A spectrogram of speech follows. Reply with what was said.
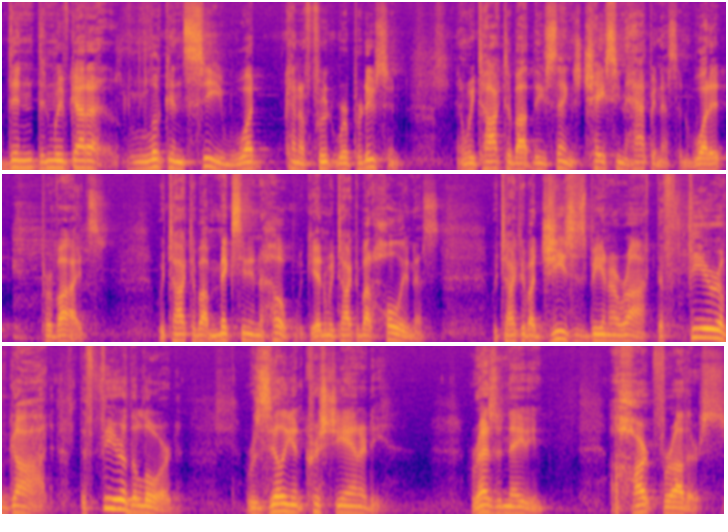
then, then we've got to look and see what kind of fruit we're producing. And we talked about these things chasing happiness and what it provides. We talked about mixing in hope. Again, we talked about holiness. We talked about Jesus being our rock, the fear of God, the fear of the Lord, resilient Christianity, resonating, a heart for others.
